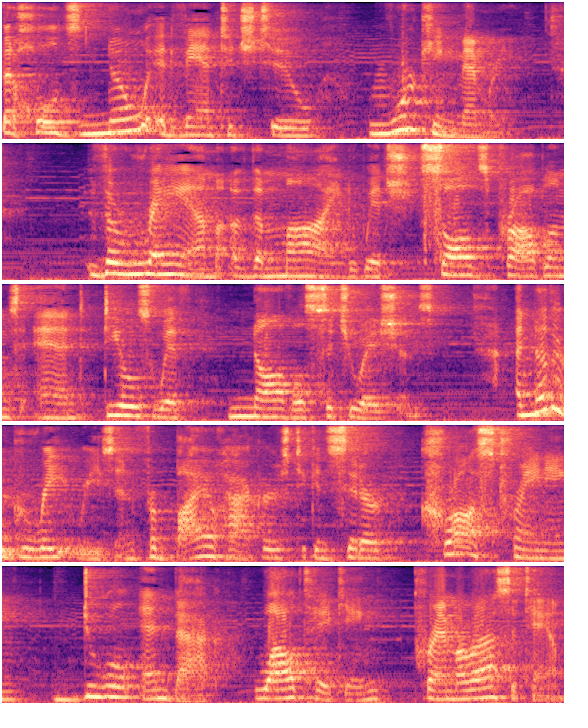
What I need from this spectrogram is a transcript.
but holds no advantage to working memory, the RAM of the mind, which solves problems and deals with novel situations. Another great reason for biohackers to consider cross training dual N-back while taking pramiracetam.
